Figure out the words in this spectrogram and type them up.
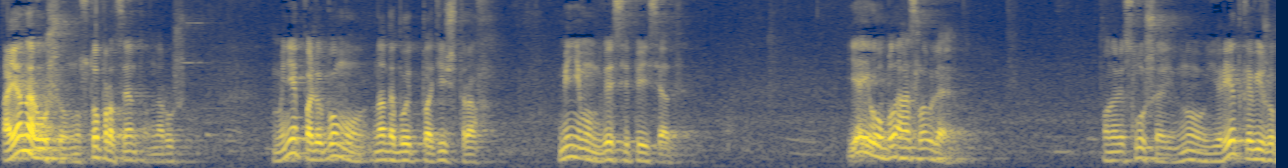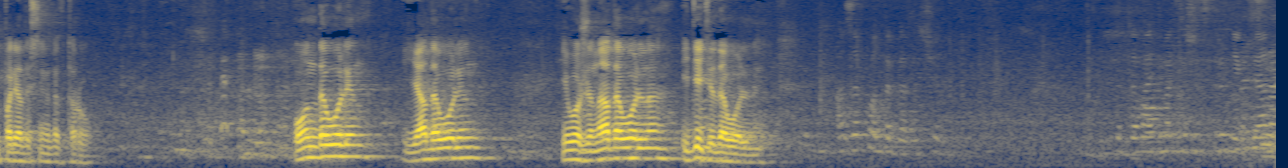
А я нарушил, ну сто процентов нарушил. Мне по-любому надо будет платить штраф. Минимум 250. Я его благословляю. Он говорит, слушай, ну, редко вижу порядочных докторов. Он доволен, я доволен, его жена довольна и дети довольны. А закон тогда зачем? Давай 26 нигде она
